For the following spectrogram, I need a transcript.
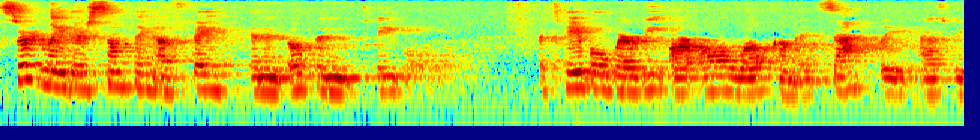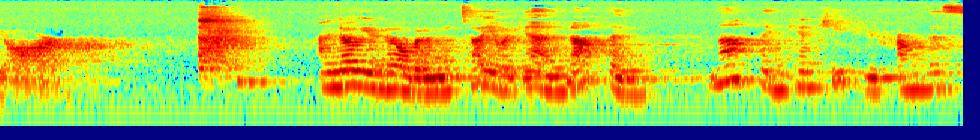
Certainly, there's something of faith in an open table, a table where we are all welcome exactly as we are. I know you know, but I'm going to tell you again nothing, nothing can keep you from this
